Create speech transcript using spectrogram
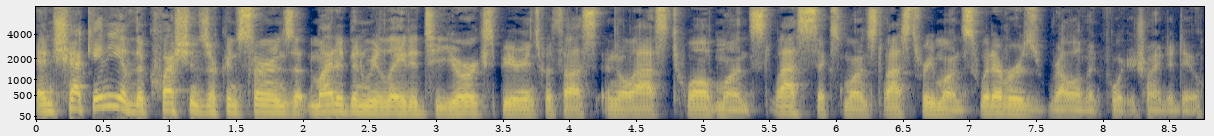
and check any of the questions or concerns that might have been related to your experience with us in the last 12 months, last six months, last three months, whatever is relevant for what you're trying to do.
